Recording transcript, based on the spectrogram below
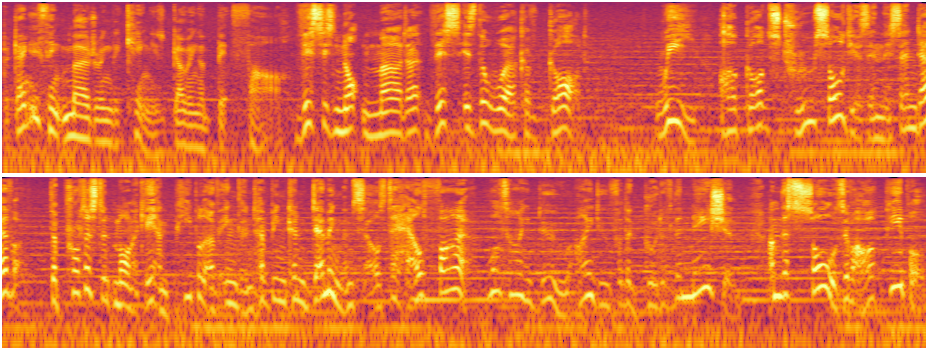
But don't you think murdering the king is going a bit far? This is not murder, this is the work of God. We are God's true soldiers in this endeavor. The Protestant monarchy and people of England have been condemning themselves to hellfire. What I do, I do for the good of the nation and the souls of our people.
